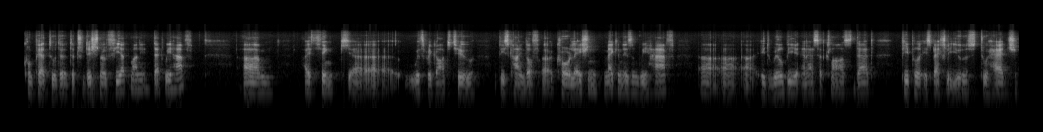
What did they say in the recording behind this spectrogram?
compared to the, the traditional fiat money that we have. Um, I think uh, with regard to this kind of uh, correlation mechanism we have, uh, uh, uh, it will be an asset class that people especially use to hedge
